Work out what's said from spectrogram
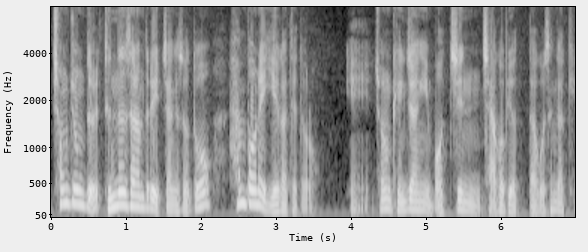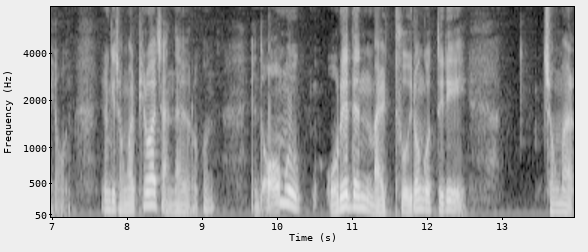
청중들, 듣는 사람들의 입장에서도 한 번에 이해가 되도록 예, 저는 굉장히 멋진 작업이었다고 생각해요. 이런 게 정말 필요하지 않나요, 여러분? 예, 너무 오래된 말투 이런 것들이 정말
